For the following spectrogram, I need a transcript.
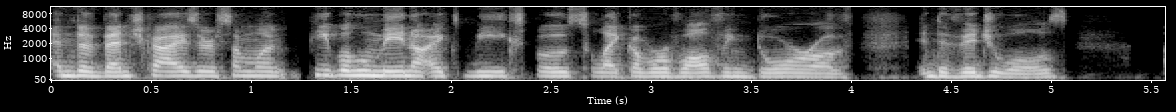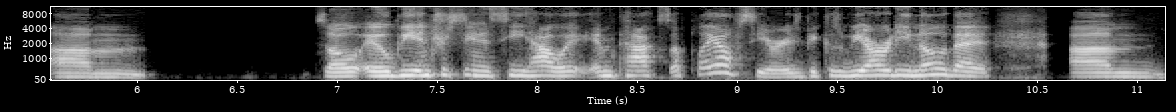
end of bench guys or someone people who may not ex- be exposed to like a revolving door of individuals. Um so it'll be interesting to see how it impacts a playoff series because we already know that um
